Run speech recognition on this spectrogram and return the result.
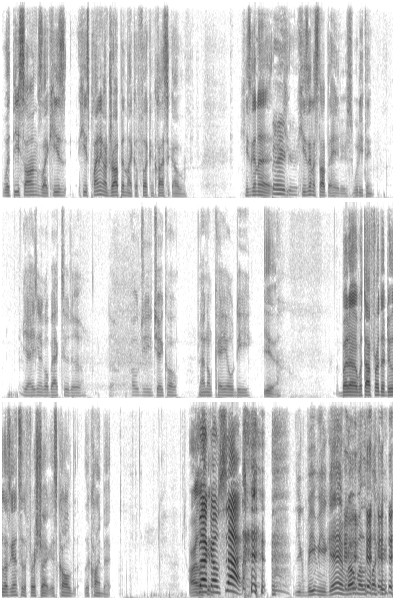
with these songs, like he's he's planning on dropping like a fucking classic album. He's gonna he- he's gonna stop the haters. What do you think? yeah, he's gonna go back to the, the OG J Cole, not no KOD. Yeah. But uh, without further ado, let's get into the first track. It's called "The Climb Back." All right, back outside. you beat me again, bro, motherfucker.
